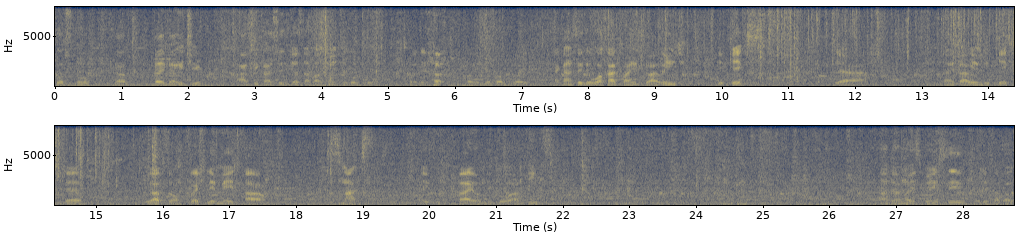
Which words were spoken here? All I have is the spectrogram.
Kokto. They are very very cheap. As you can see it's just about 20 rubles for the for the loaf of bread. I can see the worker trying to arrange the cakes. Are trying to arrange the cakes there. We have some freshly made um, snacks that you could buy on the go and eat. Mhm. And they're not expensive, just about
